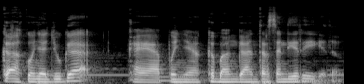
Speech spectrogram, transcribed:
ke akunya juga kayak punya kebanggaan tersendiri gitu.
